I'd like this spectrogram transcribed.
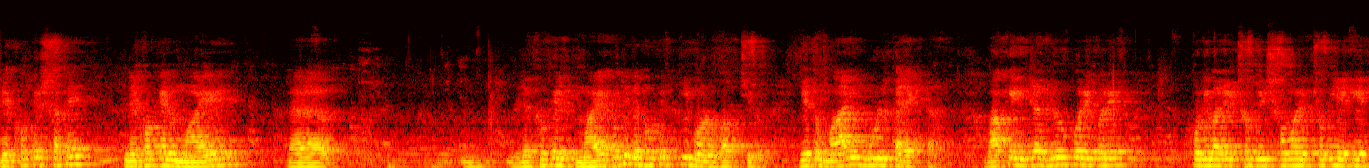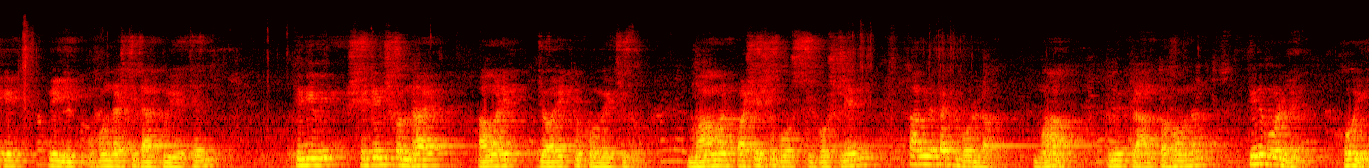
লেখকের সাথে, লেখকের মায়ের লেখকের, মায়ের প্রতি লেখকের কী মনোভাব ছিল? যেহেতু মাই মূল ক্যারেক্টার মাকে ইন্টারভিউ করে করে পরিবারের ছবি, সময়ের ছবি এঁকে এঁকে এই উপন্যাসটি দাঁড় করিয়েছেন। তিনি সেদিন সন্ধ্যায় আমার জ্বর একটু কমেছিল। মা আমার পাশে এসে বস, বসলেন। আমিও তাকে বললাম, মা, তুমি ক্লান্ত হও না? তিনি বললেন হই,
